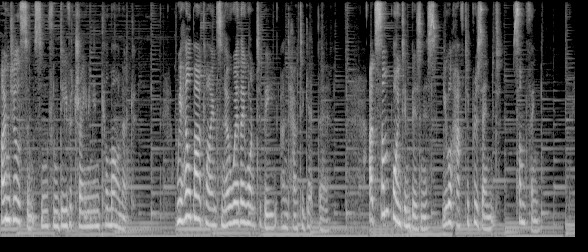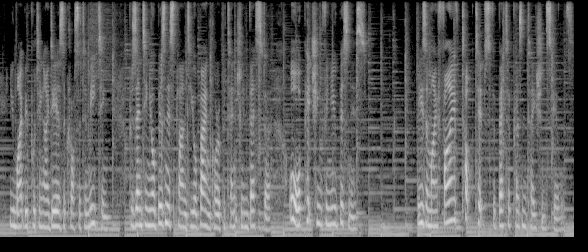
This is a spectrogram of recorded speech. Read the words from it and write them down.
I'm Jill Simpson from DEVA Training in Kilmarnock. We help our clients know where they want to be and how to get there. At some point in business, you will have to present something. You might be putting ideas across at a meeting, presenting your business plan to your bank or a potential investor, or pitching for new business. These are my five top tips for better presentation skills.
